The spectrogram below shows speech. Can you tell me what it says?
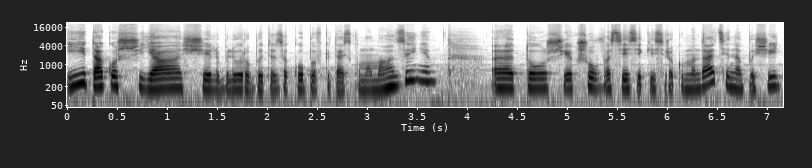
І також я ще люблю робити закупи в китайському магазині. Е, Тож, якщо у вас є якісь рекомендації, напишіть,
